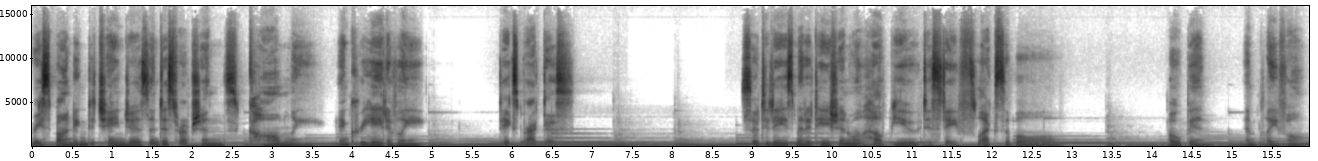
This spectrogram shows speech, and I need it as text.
Responding to changes and disruptions calmly and creatively takes practice. So, today's meditation will help you to stay flexible, open, and playful.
